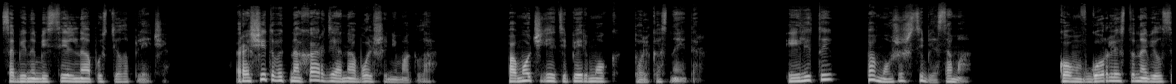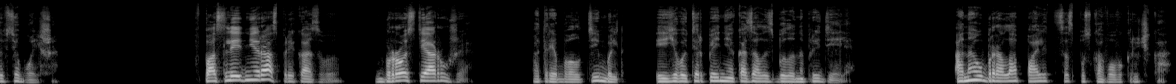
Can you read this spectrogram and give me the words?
Сабина бессильно опустила плечи. Рассчитывать на Харди она больше не могла. Помочь ей теперь мог только Снейдер. Или ты поможешь себе сама. Ком в горле становился все больше. «В последний раз приказываю. Бросьте оружие», — потребовал Тимбольд, и его терпение, казалось, было на пределе. Она убрала палец со спускового крючка.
